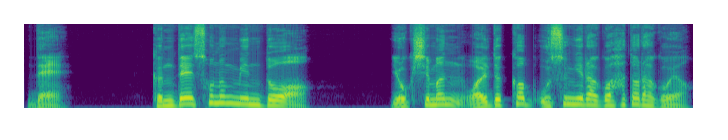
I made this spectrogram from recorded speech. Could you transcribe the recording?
네. 근데 손흥민도 욕심은 월드컵 우승이라고 하더라고요.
